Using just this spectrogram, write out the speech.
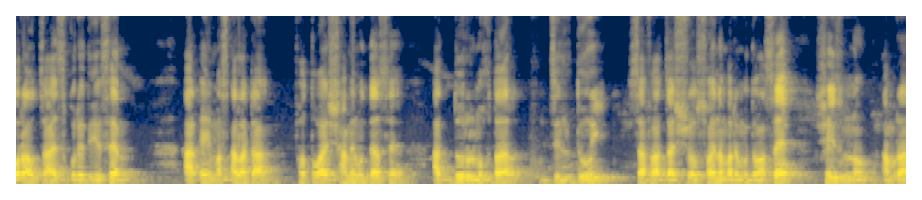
করাও জায়জ করে দিয়েছেন। আর এই মাসআলাটা ফতোয়ায় স্বামীর মধ্যে আছে। আব্দুরুল মুখতার জিল দুই, সাফা চারশো ছয় নম্বরের মধ্যে আছে। সেই জন্য আমরা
